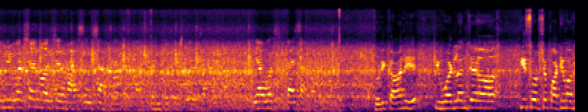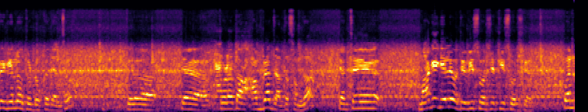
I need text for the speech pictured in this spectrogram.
तुम्ही वर्षानुवर्ष हा सण साजरा करता गणपतीोत्सवचा यावर्षी काय सांगा थोडी कहाणी आहे की वडिलांच्या तीस वर्ष पाठीमागे गेलो होतो डोकं त्यांचं. तर त्या थोडासा अपघात झाला होता समजा. त्यांचे मागे गेले होते वीस वर्ष तीस वर्ष. पण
